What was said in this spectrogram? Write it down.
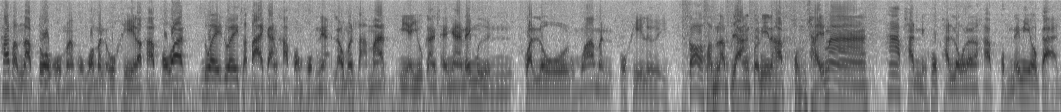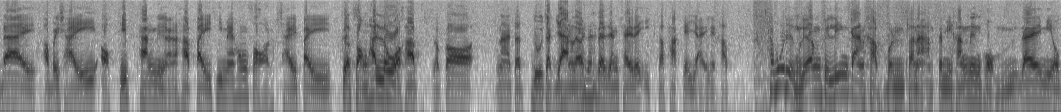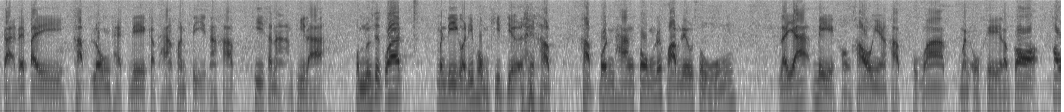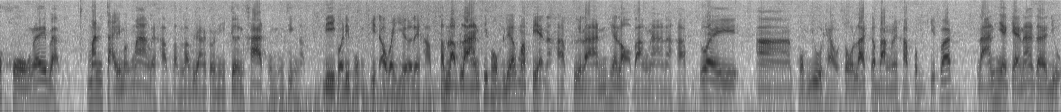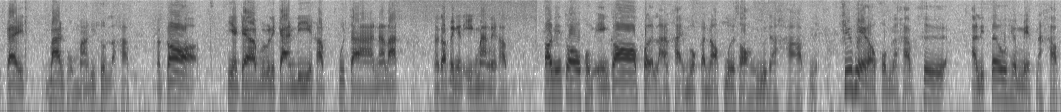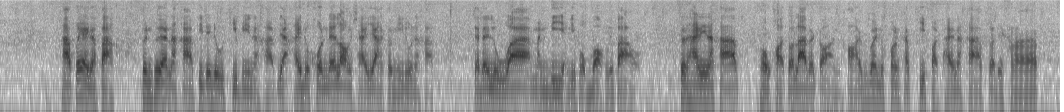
ถ้าสำหรับตัวผมอะผมว่ามันโอเคแล้วครับเพราะว่าด้วยด้วยสไตล์การขับของผมเนี่ยแล้วมันสามารถมีอายุการใช้งานได้หมื่นกว่าโล ผมว่ามันโอเคเลย ก็สำหรับยางตัวนี้นะครับผมใช้มา5,000ถึง6,000 โลแล้วนะครับ ผมได้มีโอกาสได้เอาไปใช้ออกทริปทางเหนือนะครับ ไปที่แม่ห้องสอนใช้ไปเกือบ 2,000 โลครับ แล้วก็ น่าจะดูจากยางแล้วน่าจะยังใช้ได้อีกสักพักใหญ่ๆเลยครับ ถ้าพูดถึงเรื่องฟีลลิ่งการขับบนสนามจะมีครั้งหนึ่งผมได้มีโอกาสได้ไปขับลงแท็กเดย์กับทางคอนตินะครับที่สนามพีระ ผมรู้สึกว่ามันดีกว่าที่ผมคิดเยอะเลยครับ ขับบนทางตรงด้วยความเร็วสูง ระยะเบรกของเขาเงี้ยครับผมว่ามันโอเคแล้วก็เข้าโค้งได้แบบ มั่นใจมากๆเลยครับสำหรับยางตัวนี้เกินคาดผมจริงๆครับดีกว่าที่ผมคิดเอาไว้เยอะเลยครับสำหรับร้านที่ผมเลือกมาเปลี่ยนนะครับคือร้านเฮียหล่อบางนานะครับด้วยผมอยู่แถวโซนลาดกระบังเลยครับผมคิดว่าร้านเฮียแกน่าจะอยู่ใกล้บ้านผมมากที่สุดแล้วครับ แล้วก็เฮียแกบริการดีครับพูดจาน่ารัก แล้วก็เป็นกันเองมากเลยครับ ตอนนี้ตัวผมเองก็เปิดร้านขายหมวกกันน็อกมือสองอยู่นะครับ ชื่อเพจของผมนะครับคือ a little helmet นะครับครับก็อยากจะฝาก เพื่อนๆนะครับที่ได้ดูคลิปนี้นะครับอยากให้ทุกคนได้ลองใช้ยางตัวนี้ดูนะครับ จะได้รู้ว่ามันดีอย่างที่ผมบอกหรือเปล่า สุดท้ายนี้นะครับ ผมขอตัวลาไปก่อน ขอให้เพื่อนๆทุกคนขับขี่ปลอดภัยนะครับ สวัสดีครับ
